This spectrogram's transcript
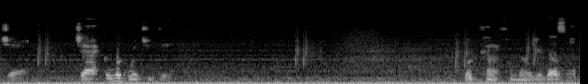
Jack. Jack, look what you did. Look kind of familiar, doesn't it?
